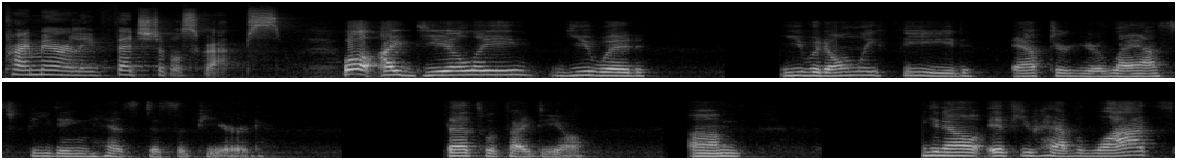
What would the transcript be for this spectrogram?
primarily vegetable scraps. Well, ideally, you would you would only feed after your last feeding has disappeared. That's what's ideal. Um, you know, if you have lots,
